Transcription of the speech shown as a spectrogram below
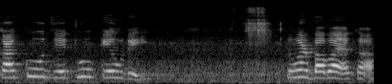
কাকু, জেঠু কেউ নেই। তোমার বাবা একা।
